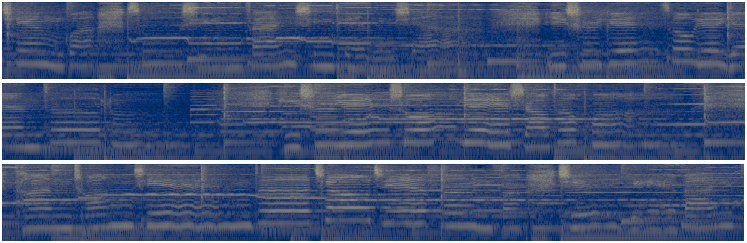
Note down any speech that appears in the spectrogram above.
牵挂苏醒在心田下。已是越走越远的路，已是越说越少的话，看窗前。的皎洁芬芳，雪也白不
